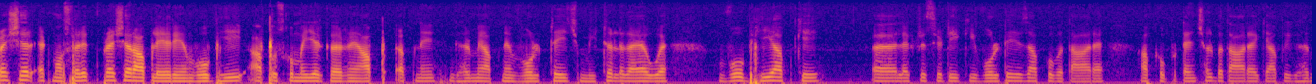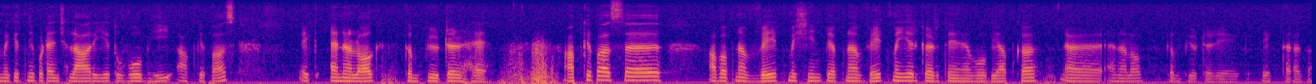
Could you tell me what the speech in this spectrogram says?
پریشر ایٹماسفیرک پریشر آپ لے رہے ہیں، وہ بھی آپ اس کو میئر کر رہے ہیں۔ آپ اپنے گھر میں آپ نے وولٹیج میٹر لگایا ہوا ہے، وہ بھی آپ کے الیکٹریسٹی کی وولٹیج آپ کو بتا رہا ہے۔ آپ کو پوٹینشیل بتا رہا ہے کہ آپ کے گھر میں کتنی پوٹینشیل آ رہی ہے، تو وہ بھی آپ کے پاس ایک انالاگ کمپیوٹر ہے۔ آپ کے پاس آپ اپنا ویٹ مشین پہ اپنا ویٹ میئر کرتے ہیں، وہ بھی آپ کا انالاگ کمپیوٹر ہے، ایک طرح کا۔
